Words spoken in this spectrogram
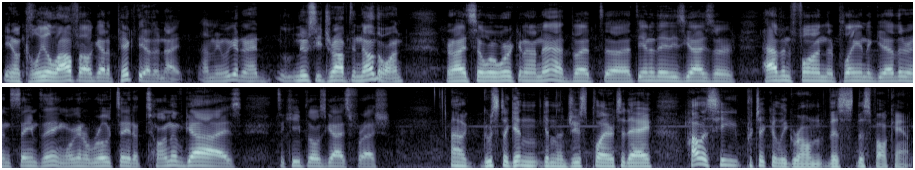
you know, Khalil Laufau got a pick the other night. I mean, we got to Nusi dropped another one, right? So we're working on that. But uh, at the end of the day, these guys are having fun. They're playing together, and same thing. We're going to rotate a ton of guys to keep those guys fresh. Uh, Gusta getting getting the juice player today. How has he particularly grown this this fall camp?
